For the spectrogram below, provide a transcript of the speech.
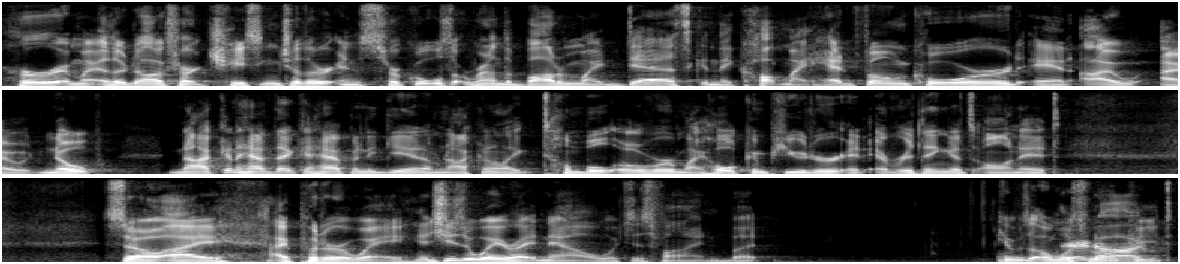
her and my other dog started chasing each other in circles around the bottom of my desk, and they caught my headphone cord. And I, I, nope, not gonna have that can happen again. I'm not gonna like tumble over my whole computer and everything that's on it. So I, I put her away, and she's away right now, which is fine. But it was almost Their a dog, repeat.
